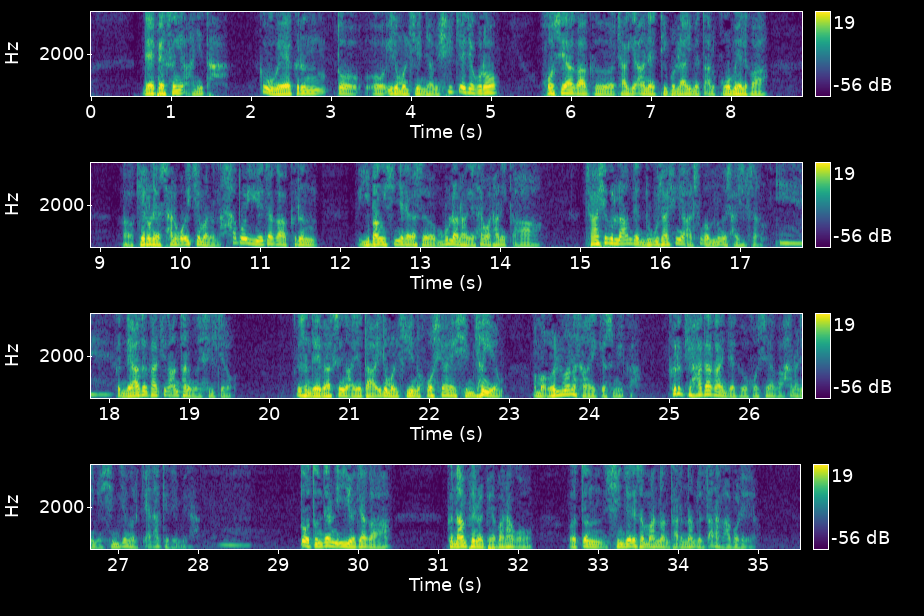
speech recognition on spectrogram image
내 백성이 아니다. 그 왜 그런 또 어, 이름을 지었냐면 실제적으로 호세아가 그 자기 아내 디블라임의 딸 고멜과 어, 결혼해 살고 있지만은 하도 이 여자가 그런 이방 신전에 가서 물란하게 생활하니까 자식을 낳았는데 누구 자신이 알 수가 없는 거예요 사실상. 예. 그내 아들 같지가 않다는 거예요 실제로. 그래서 내 백성이 아니다 이름을 지은 호세아의 심정이 아마 얼마나 상했겠습니까? 그렇게 하다가 이제 그 호세아가 하나님의 심정을 깨닫게 됩니다. 또 어떤 때는 이 여자가 그 남편을 배반하고 어떤 신전에서 만난 다른 남자를 따라가 버려요.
